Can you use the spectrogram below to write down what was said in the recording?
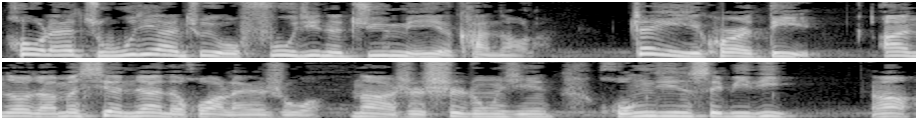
后来逐渐就有附近的居民也看到了这一块地，按照咱们现在的话来说，那是市中心黄金 CBD 啊，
